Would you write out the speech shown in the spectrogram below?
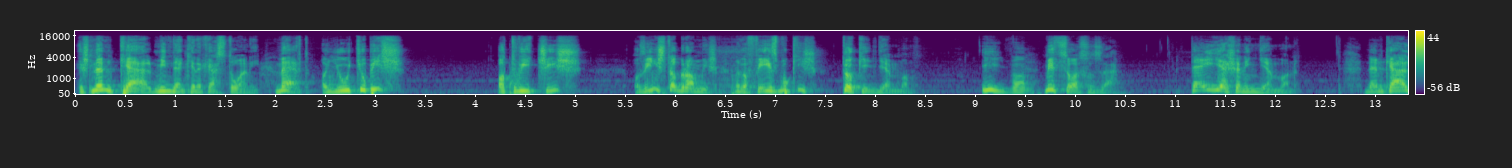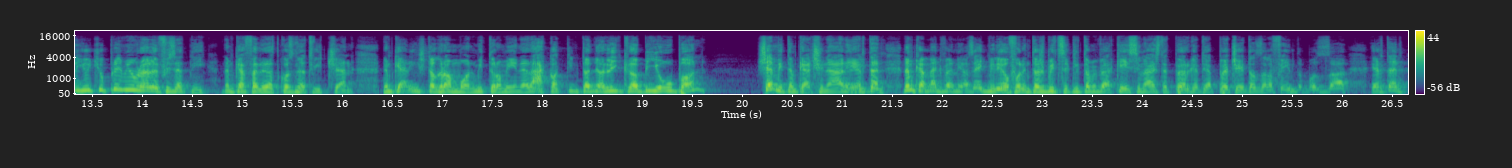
És nem kell mindenkinek ezt tolni. Mert a YouTube is, a Twitch is, az Instagram is, meg a Facebook is tök ingyen van. Így van. Mit szólsz hozzá? Teljesen ingyen van. Nem kell YouTube Premiumra előfizetni, nem kell feliratkozni a Twitch-en, nem kell Instagramon, mit tudom én, rákattintani a linkre a bióban, Semmit nem kell csinálni, érted? Nem kell megvenni az 1 millió forintos biciklit, amivel Casey Neistat pörgeti a pöcsét azzal a fémdobozzal, érted?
